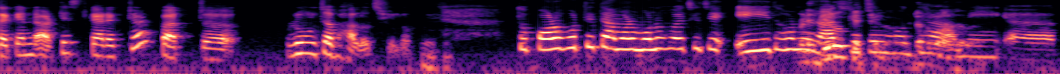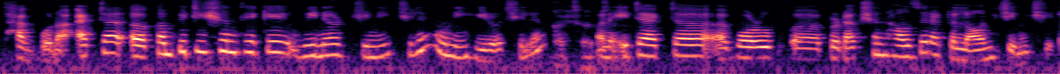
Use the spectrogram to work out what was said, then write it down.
সেকেন্ড আর্টিস্ট ক্যারেক্টার বাট রোলটা ভালো ছিল। তো পরবর্তীতে আমার মনে হয়েছে যে এই ধরনের মানে রাজনীতির মধ্যে। আমি থাকব না। একটা কম্পিটিশন থেকে উইনার যিনি ছিলেন উনি হিরো ছিলেন। আচ্ছা মানে আচ্ছা এটা একটা বড় প্রোডাকশন হাউসের একটা লঞ্চিং ছিল।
